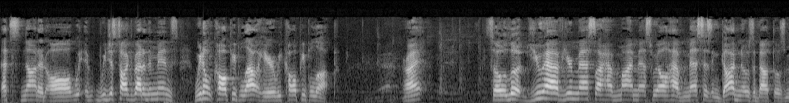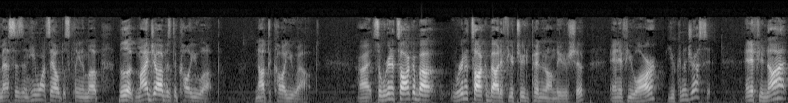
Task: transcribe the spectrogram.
That's not at all. We, we just talked about it in the men's. We don't call people out here, we call people up. Right? So, look, you have your mess, I have my mess. We all have messes, and God knows about those messes, and He wants to help us clean them up. But look, my job is to call you up, not to call you out. All right? So, we're going to talk about we're going to talk about if you're too dependent on leadership. And if you are, you can address it. And if you're not,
